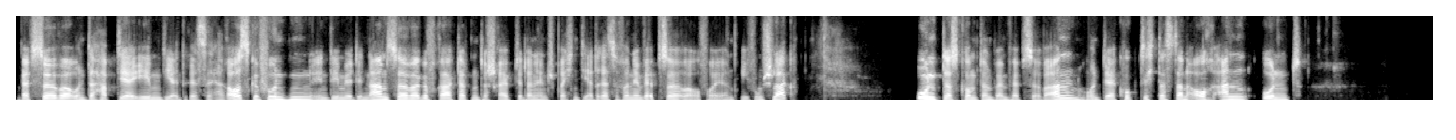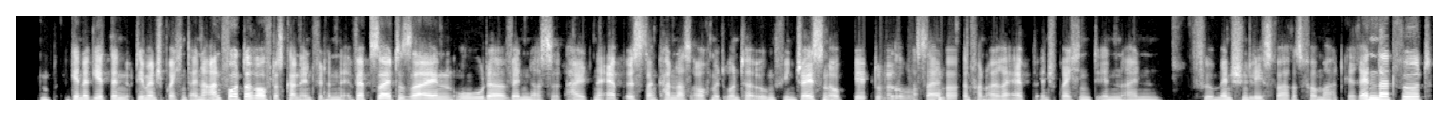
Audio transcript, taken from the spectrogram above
Webserver. Und da habt ihr eben die Adresse herausgefunden, indem ihr den Namensserver gefragt habt. Und da schreibt ihr dann entsprechend die Adresse von dem Webserver auf euren Briefumschlag. Und das kommt dann beim Webserver an. Und der guckt sich das dann auch an. Und generiert dann dementsprechend eine Antwort darauf. Das kann entweder eine Webseite sein oder wenn das halt eine App ist, dann kann das auch mitunter irgendwie ein JSON-Objekt oder sowas sein, was dann von eurer App entsprechend in ein für Menschen lesbares Format gerendert wird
